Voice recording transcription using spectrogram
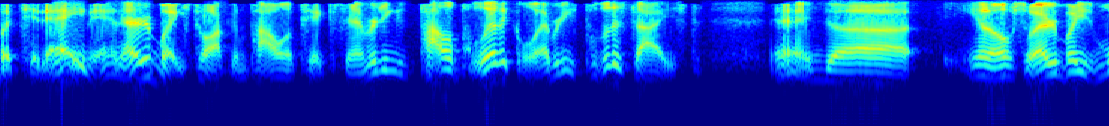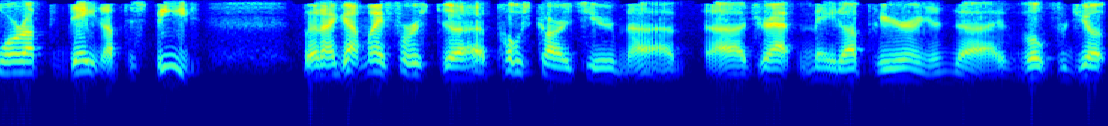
But today, man, everybody's talking politics. Everything's political. Everything's politicized, and uh, you know, so everybody's more up to date up to speed. But I got my first uh, postcards here, uh, uh, draft made up here, and uh, vote for jo-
